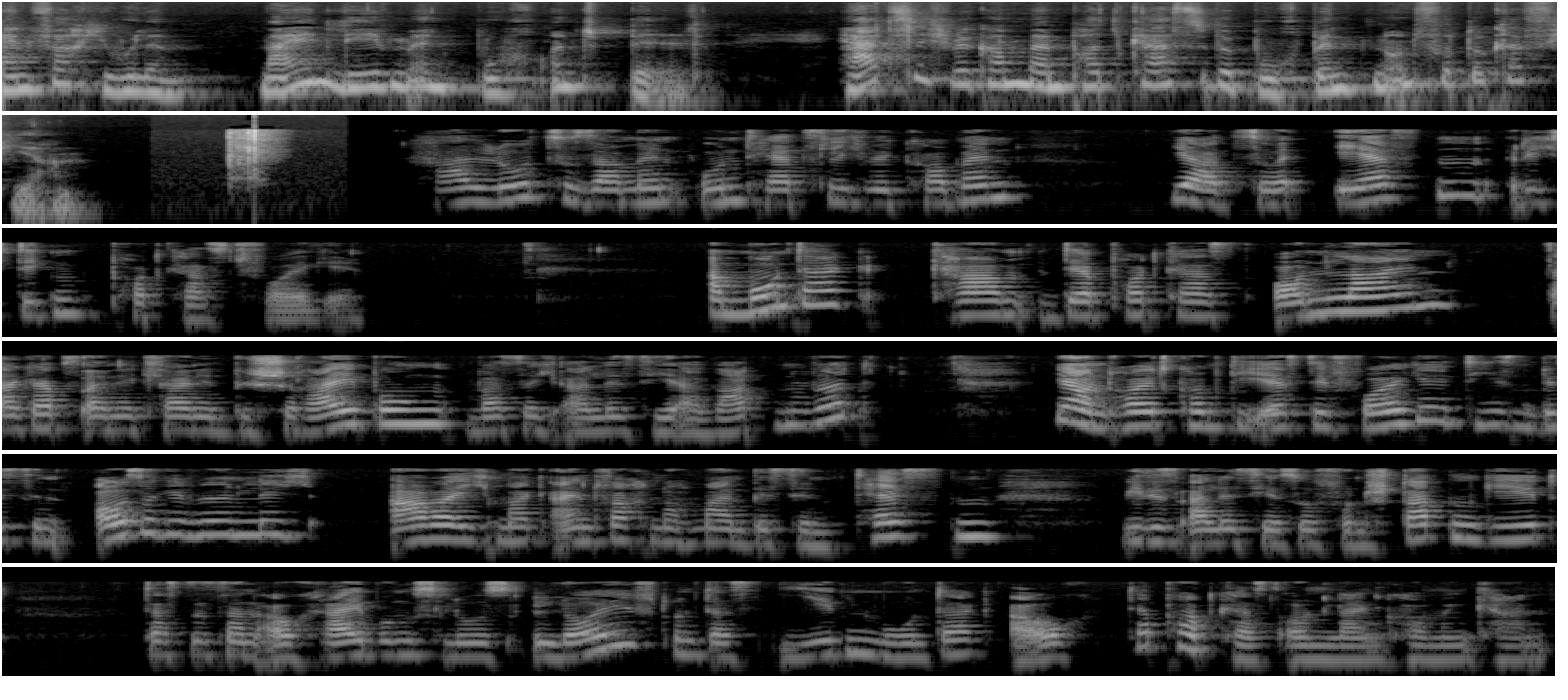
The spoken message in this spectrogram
Einfach Jule. Mein Leben in Buch und Bild. Herzlich willkommen beim Podcast über Buchbinden und Fotografieren. Hallo zusammen und herzlich willkommen ja, zur ersten richtigen Podcast-Folge. Am Montag kam der Podcast online. Da gab es eine kleine Beschreibung, was euch alles hier erwarten wird. Ja, und heute kommt die erste Folge. Die ist ein bisschen außergewöhnlich, aber ich mag einfach noch mal ein bisschen testen, wie das alles hier so vonstatten geht, dass das dann auch reibungslos läuft und dass jeden Montag auch der Podcast online kommen kann.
